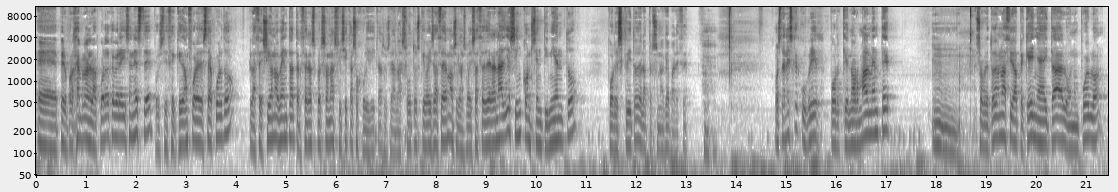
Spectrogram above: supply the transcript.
Eh, pero, por ejemplo, en el acuerdo que veréis en este, pues dice, quedan fuera de este acuerdo la cesión o venta a terceras personas físicas o jurídicas. O sea, las fotos que vais a hacer no se las vais a ceder a nadie sin consentimiento por escrito de la persona que aparece. Os tenéis que cubrir, porque normalmente, mm, sobre todo en una ciudad pequeña y tal, o en un pueblo,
